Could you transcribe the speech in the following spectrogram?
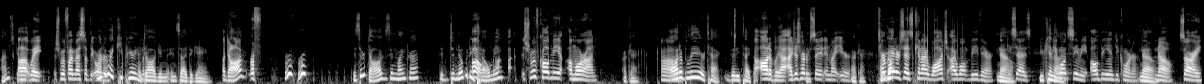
I'm scared. Uh, wait, Schmoof, I messed up the order. Why do I keep hearing a I'm dog in inside the game? A dog? Ruff. Roof, roof. Is there dogs in Minecraft? Did did nobody Oh, tell me? Uh, Schmoof called me a moron. okay. Um, Audibly or tech? Did he type it? uh, audibly. I, I just heard him say it in my ear. okay. Terminator says, "Can I watch? I won't be there." No, He says, you cannot. "You won't see me. I'll be in the corner." no. No, sorry.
